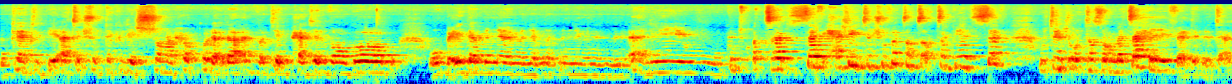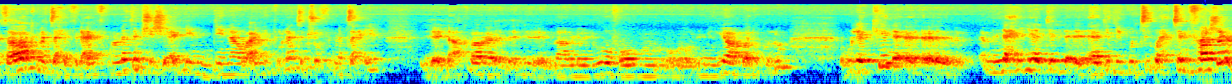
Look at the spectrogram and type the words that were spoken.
وكانت البيئة تنشوف داك لي شون الحقول على ديال بحال ديال فان وبعيدة من من من, من, من أهلي وكنت مأثره بزاف الحاجة اللي تنشوفها تنتأثر بها بزاف وتنزور متاحف تاع زارت متاحف العالم ما تمشيش أي مدينة وأي دولة تنشوف المتاحف الاكبر لوفر ونيويورك وهذا كله. ولكن من ناحية ديال هذه اللي قلتي واحد تنفجر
